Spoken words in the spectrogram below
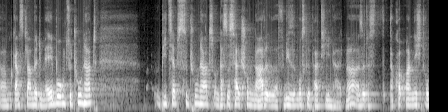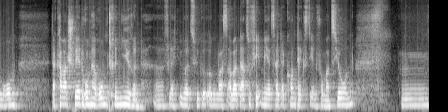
ähm, ganz klar mit dem Ellbogen zu tun hat Bizeps zu tun hat und das ist halt schon Nadelöhr für diese Muskelpartien halt. Ne? Also das, da kommt man nicht drum rum, da kann man schwer drum herum trainieren, äh, vielleicht Überzüge, irgendwas, aber dazu fehlt mir jetzt halt der Kontext, die Information. Hm.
